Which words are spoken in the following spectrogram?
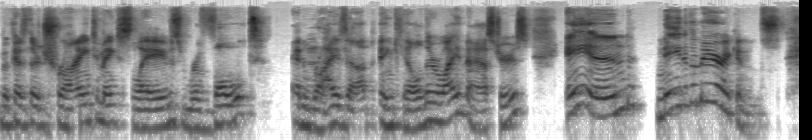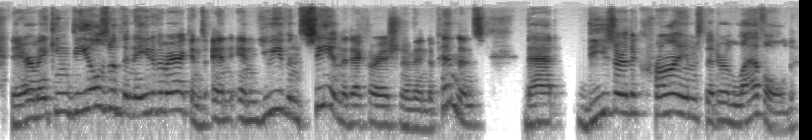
because they're trying to make slaves revolt and Mhm. rise up and kill their white masters and Native Americans. They are making deals with the Native Americans. And, and you even see in the Declaration of Independence that these are the crimes that are leveled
